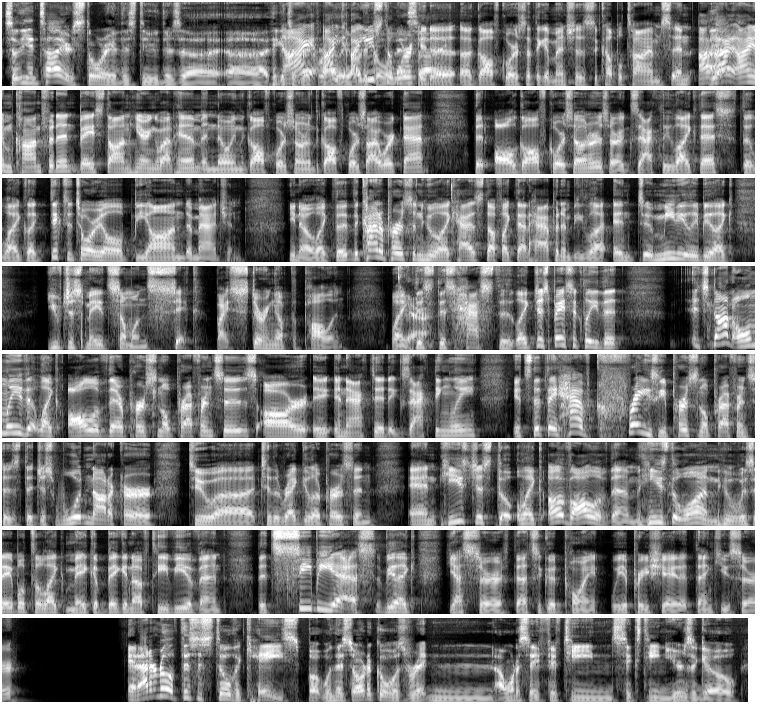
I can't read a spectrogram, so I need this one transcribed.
So the entire story of this dude, there's a, uh, I think it's a Rick Reilly I, I article used to work SI. at a, a golf course. I think I mentioned this a couple times, and I, Yeah. I, I am confident, based on hearing about him and knowing the golf course owner of the golf course I worked at, that all golf course owners are exactly like this. That like like dictatorial beyond imagine. You know, like the the kind of person who like has stuff like that happen and be like, and to immediately be like, you've just made someone sick by stirring up the pollen. Like Yeah. this this has to like just basically that it's not only that like all of their personal preferences are enacted exactingly it's that they have crazy personal preferences that just would not occur to uh to the regular person. And he's just the like of all of them he's the one who was able to like make a big enough TV event that CBS be like yes sir that's a good point. We appreciate it. Thank you sir And I don't know if this is still the case, but when this article was written, I want to say 15, 16 years ago,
